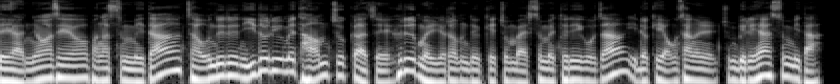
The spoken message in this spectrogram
네, 안녕하세요. 반갑습니다. 자, 오늘은 이더리움의 다음 주까지의 흐름을 여러분들께 좀 말씀을 드리고자 이렇게 영상을 준비를 해왔습니다.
